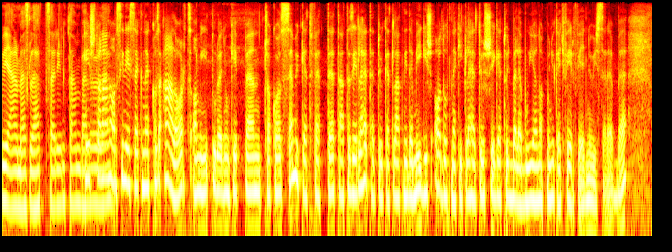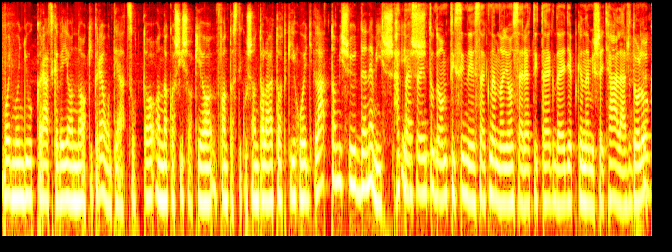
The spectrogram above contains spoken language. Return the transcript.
jelmez lett szerintem belőle. És talán a színészeknek az állarc, ami tulajdonképpen csak a szemüket fette, tehát azért lehetett őket látni, de mégis adott nekik lehetőséget, hogy belebújjanak mondjuk egy férfi egy női szerepbe, vagy mondjuk Ráckevei Anna, aki Kreont játszotta, annak a sisakja fantasztikusan találtat ki, hogy láttam is őt, de nem is. Hát persze, én tudom, ti színészek nem nagyon szeretitek, de egyébként nem is egy hálás dolog.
